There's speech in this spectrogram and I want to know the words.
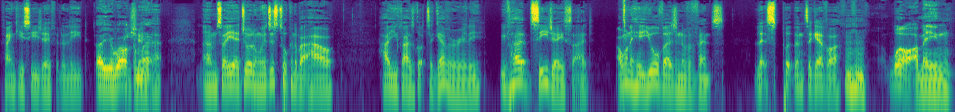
Thank you, CJ, for the lead. Oh, you're welcome, Appreciate mate. that. Um, so yeah, Jordan, we are just talking about how how you guys got together. Really, we've heard CJ's side. I want to hear your version of events. Let's put them together. Well, I mean,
